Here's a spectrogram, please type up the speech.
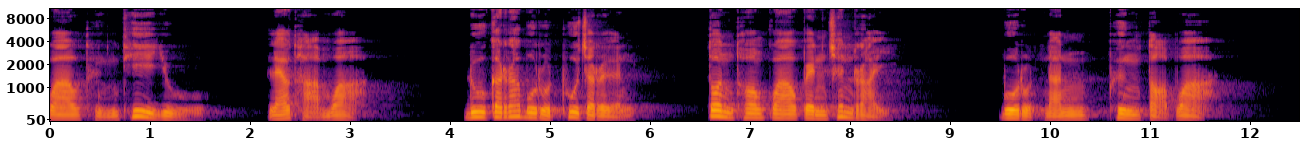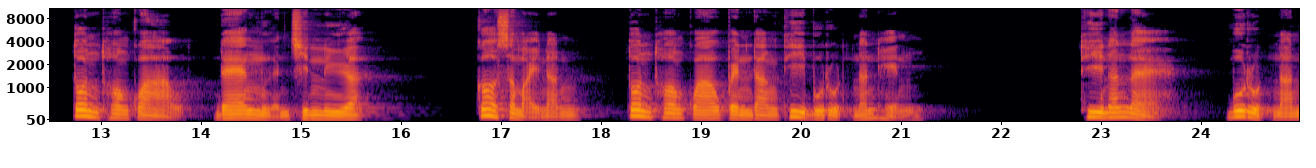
กวาวถึงที่อยู่ แล้วถามว่า ดูกระบุรุษผู้เจริญ ต้นทองกวาวเป็นเช่นไร บุรุษนั้นพึงตอบว่า ต้นทองกวาวแดงเหมือนชิ้นเนื้อ ก็สมัยนั้น ต้นทองกวาวเป็นดังที่บุรุษนั้นเห็น ทีนั้นแหละบุรุษนั้น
